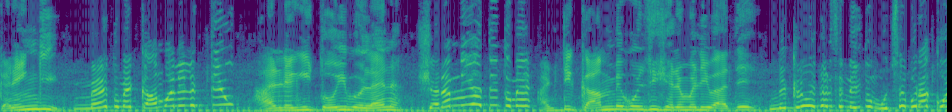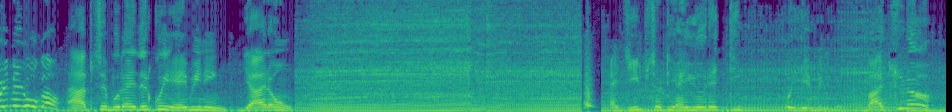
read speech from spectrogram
करेंगी। मैं तुम्हें काम वाली लगती हूँ। हाँ लगी तो ही बोला है ना। शर्म नहीं आती तुम्हें? आंटी काम में कौन सी शर्म वाली बात है? निकलो इधर से नहीं तो मुझसे बुरा कोई नहीं होगा। आपसे बुरा इधर कोई है भी नहीं। जा रहा हूँ। अजीब सटियाई हो रही थी वो ये मिल गई। बात सुनो।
